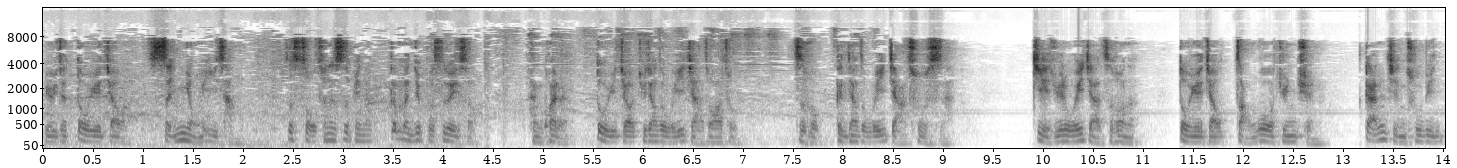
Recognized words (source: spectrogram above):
由于这窦月娇啊神勇异常，这守城的士兵呢根本就不是对手。很快的，窦玉娇就将这韦甲抓住，之后更将这韦甲处死。解决了韦甲之后呢，窦月娇掌握军权，赶紧出兵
